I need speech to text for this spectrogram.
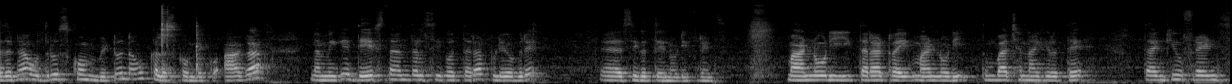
ಅದನ್ನು ಉದುರಿಸ್ಕೊಂಡ್ಬಿಟ್ಟು ನಾವು ಕಲಿಸ್ಕೊಬೇಕು. ಆಗ ನಮಗೆ ದೇವಸ್ಥಾನದಲ್ಲಿ ಸಿಗೋ ಥರ ಪುಳಿಯೋಗರೆ ಸಿಗುತ್ತೆ ನೋಡಿ ಫ್ರೆಂಡ್ಸ್ ಮಾಡಿ ನೋಡಿ ಈ ಥರ ಟ್ರೈ ಮಾಡಿ ನೋಡಿ ತುಂಬ ಚೆನ್ನಾಗಿರುತ್ತೆ. ಥ್ಯಾಂಕ್ ಯು ಫ್ರೆಂಡ್ಸ್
